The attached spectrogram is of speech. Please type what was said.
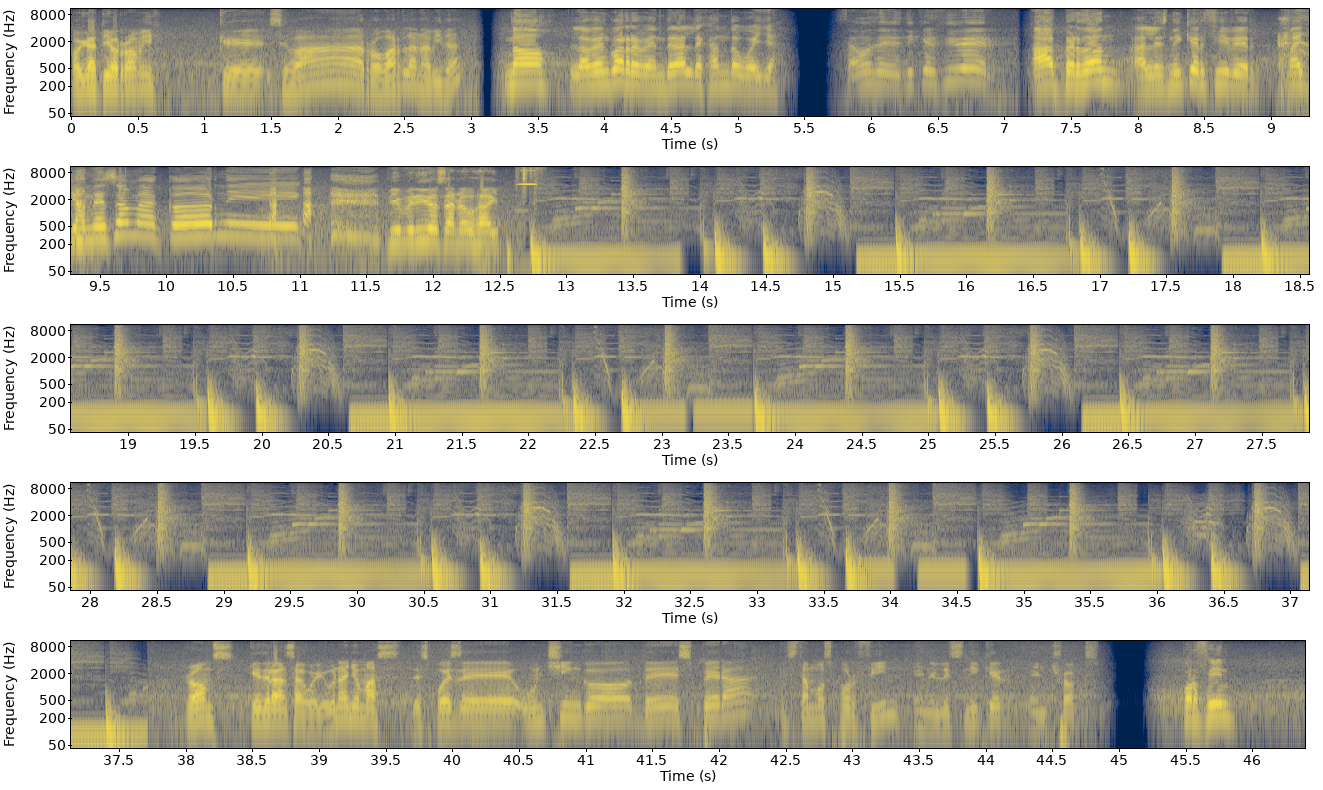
Oiga, tío Romy, ¿que se va a robar la Navidad? No, la vengo a revender al dejando huella. Estamos en Sneaker Fever. Ah, perdón, al Sneaker Fever. Mayonesa McCormick. Bienvenidos a No Hype. Roms, qué tranza, güey. Un año más. Después de un chingo de espera, estamos por fin en el sneaker en Trucks. Por fin.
